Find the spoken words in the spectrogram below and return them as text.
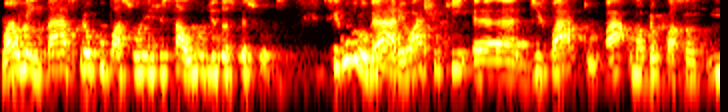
vai aumentar as preocupações de saúde das pessoas. Segundo lugar, eu acho que, é, de fato, há uma preocupação em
